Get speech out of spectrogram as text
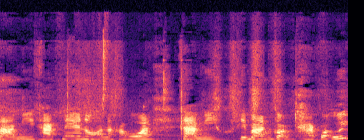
สามีทักแน่นอนนะคะ เพราะว่าสามีที่บ้านก็ทักว่าเอ้ย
